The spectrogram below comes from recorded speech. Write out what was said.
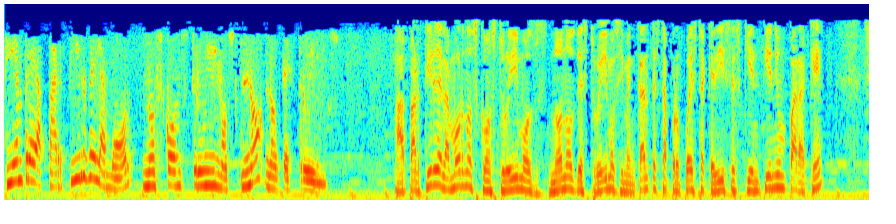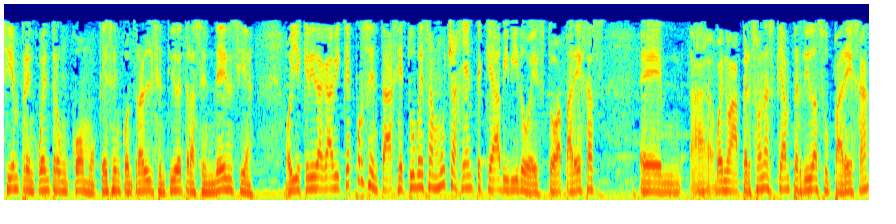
Siempre a partir del amor nos construimos, no nos destruimos. A partir del amor nos construimos, no nos destruimos y me encanta esta propuesta que dices, quien tiene un para qué, siempre encuentra un cómo, que es encontrar el sentido de trascendencia. Oye, querida Gaby, ¿qué porcentaje tú ves a mucha gente que ha vivido esto, a parejas, eh, bueno, a personas que han perdido a su pareja?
